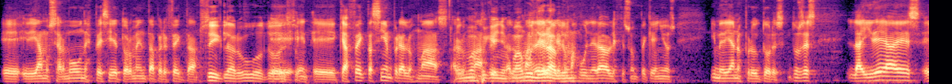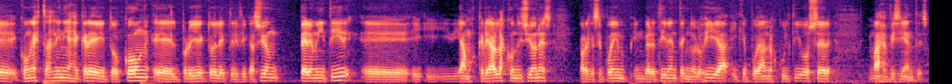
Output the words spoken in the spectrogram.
Eh, y digamos se armó una especie de tormenta perfecta Sí, claro, hubo todo eh, eh, que afecta siempre a los más, A los más pequeños, a los más débiles, vulnerables, los ¿no? más vulnerables, que son pequeños y medianos productores. Entonces, la idea es, eh, con estas líneas de crédito, con eh, el proyecto de electrificación, permitir eh, y, digamos, crear las condiciones para que se pueda in- invertir en tecnología y que puedan los cultivos ser más eficientes.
